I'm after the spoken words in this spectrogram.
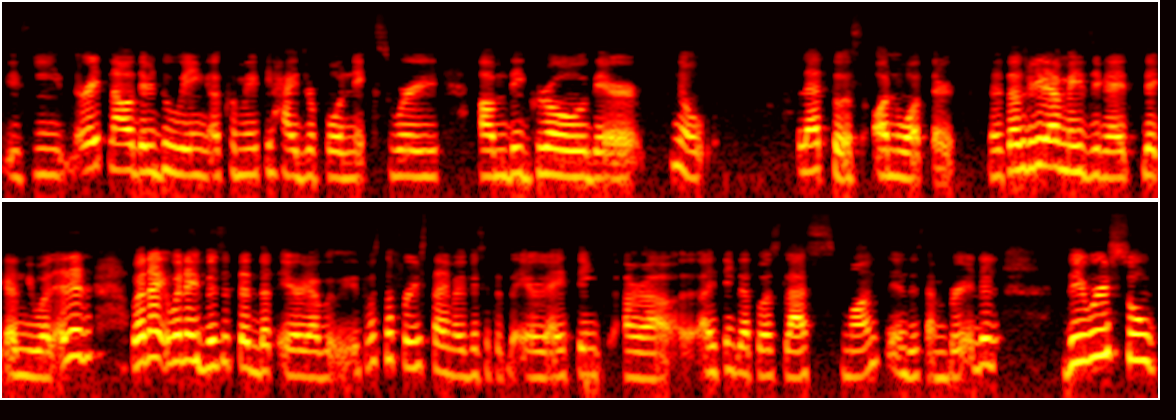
You see, right now they're doing a community hydroponics where um, they grow their, you know, lettuce on water. That's really amazing, right? Like a new one. And then when I when I visited that area, it was the first time I visited the area. I think around, I think that was last month in December. And then they were so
